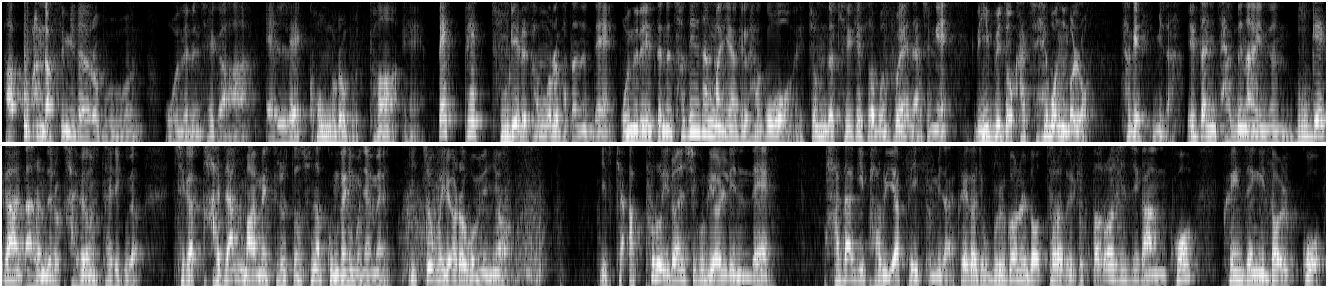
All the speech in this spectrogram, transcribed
아 반갑습니다 여러분. 오늘은 제가 엘레콤으로부터 예, 백팩 두 개를 선물을 받았는데 오늘은 일단은 첫인상만 이야기를 하고 예, 좀더 길게 써본 후에 나중에 리뷰도 같이 해보는 걸로 하겠습니다. 일단 이 작은 아이는 무게가 나름대로 가벼운 스타일이고요. 제가 가장 마음에 들었던 수납 공간이 뭐냐면 이쪽을 열어보면요. 이렇게 앞으로 이런 식으로 열리는데 바닥이 바로 이 앞에 있습니다. 그래가지고 물건을 넣더라도 이렇게 떨어지지가 않고 굉장히 넓고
